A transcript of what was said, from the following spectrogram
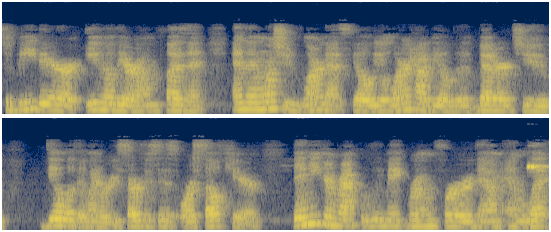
to be there even though they're unpleasant. And then once you learn that skill, you'll learn how to be able to better to deal with it when it resurfaces or self care. Then you can rapidly make room for them and let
